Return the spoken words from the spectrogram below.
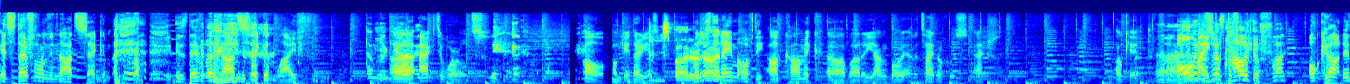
It's definitely not Second. it's definitely not Second Life. Oh my Uh, god. Act Worlds. Oh, okay, there he is. Spider What is the name of the uh, comic uh, about a young boy and a tiger who's actually... Okay. Uh, Oh, Oh, my was just the How fucking- the fuck? Oh god, it,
